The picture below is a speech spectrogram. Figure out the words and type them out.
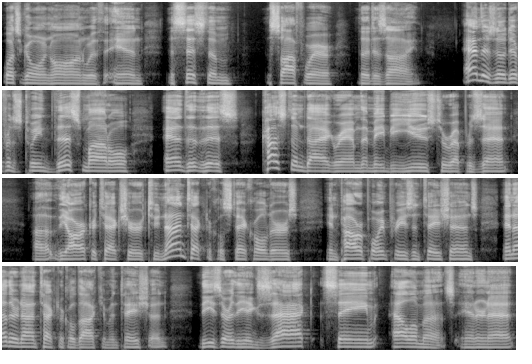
what's going on within the system, the software, the design. And there's no difference between this model and this custom diagram that may be used to represent uh, the architecture to non technical stakeholders in PowerPoint presentations and other non technical documentation. These are the exact same elements internet,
